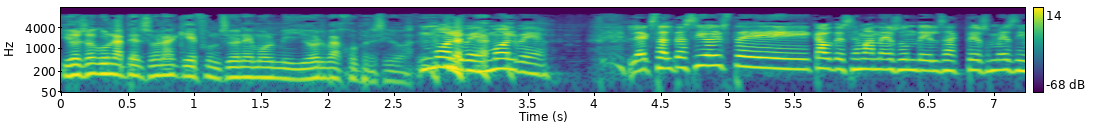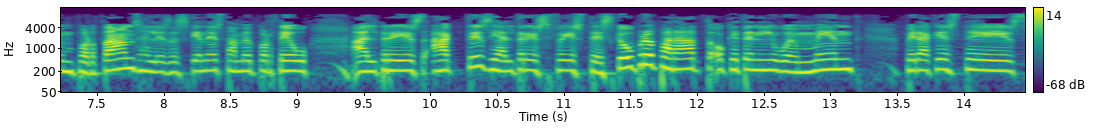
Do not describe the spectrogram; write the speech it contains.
Jo sóc una persona que funciona molt millor bajo pressió. Molt bé, molt bé. L'exaltació este cap de setmana és un dels actes més importants. A les esquenes també porteu altres actes i altres festes. Què heu preparat o què teniu en ment per aquestes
